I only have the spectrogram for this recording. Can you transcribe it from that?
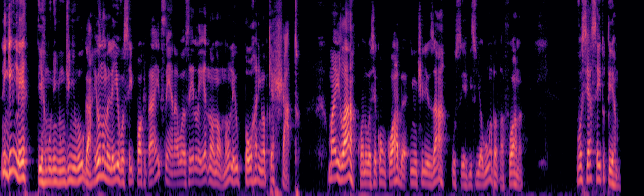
Ninguém lê termo nenhum de nenhum lugar. Eu não leio, você hipócrita. Ai, cena, você lê. Não, não, não leio porra nenhuma porque é chato. Mas lá, quando você concorda em utilizar o serviço de alguma plataforma, você aceita o termo.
